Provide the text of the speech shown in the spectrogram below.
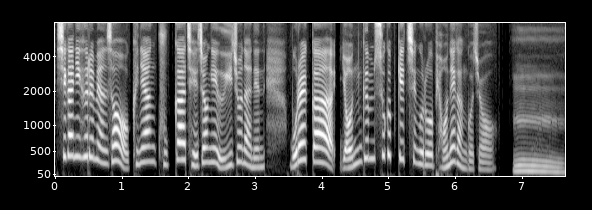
시간이 흐르면서 그냥 국가 재정에 의존하는 뭐랄까 연금 수급 계층으로 변해간 거죠. 음,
